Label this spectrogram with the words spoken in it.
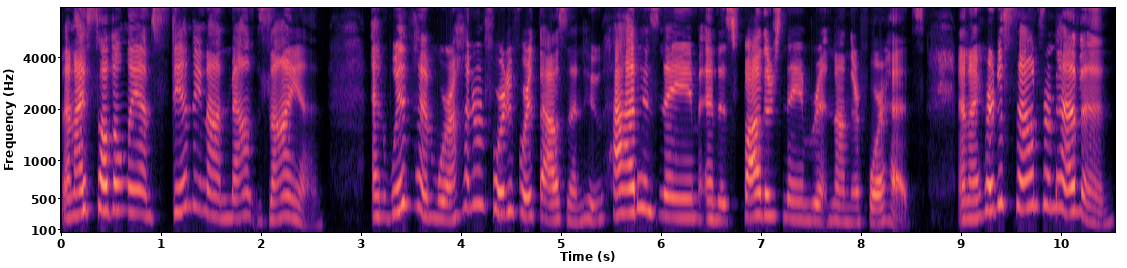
Then I saw the Lamb standing on Mount Zion, and with him were 144,000 who had his name and his father's name written on their foreheads. And I heard a sound from heaven,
